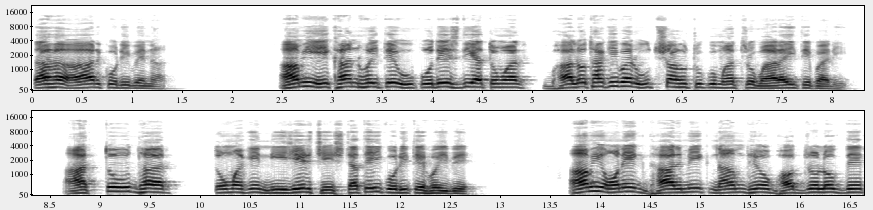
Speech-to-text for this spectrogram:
তাহা আর করিবে না। আমি এখান হইতে উপদেশ দিয়া তোমার ভালো থাকিবার উৎসাহটুকু মাত্র বাড়াইতে পারি। আত্ম উদ্ধার তোমাকে নিজের চেষ্টাতেই করিতে হইবে। আমি অনেক ধার্মিক, নামধেয় ভদ্রলোকদের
